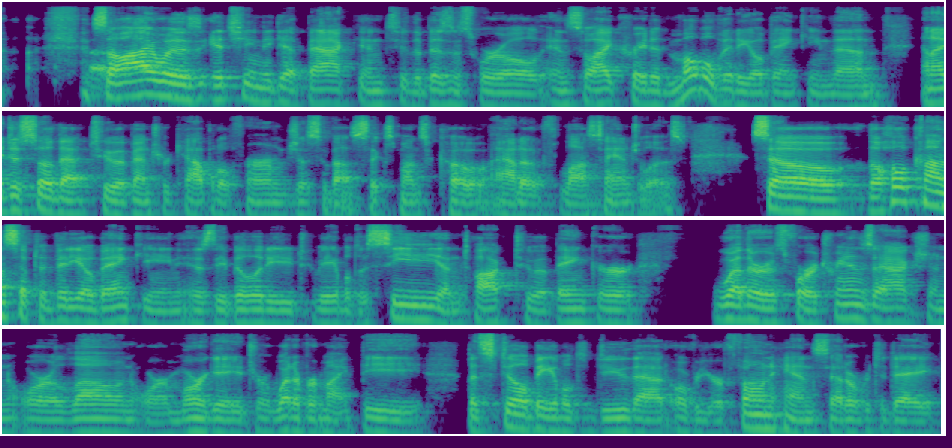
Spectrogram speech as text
so I was itching to get back into the business world. And so I created mobile video banking then. And I just sold that to a venture capital firm just about six months ago out of Los Angeles. So the whole concept of video banking is the ability to be able to see and talk to a banker, whether it's for a transaction or a loan or a mortgage or whatever it might be, but still be able to do that over your phone handset over today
